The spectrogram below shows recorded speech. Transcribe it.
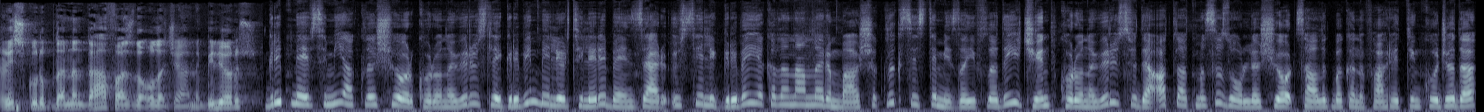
risk gruplarının daha fazla olacağını biliyoruz. Grip mevsimi yaklaşıyor. Koronavirüsle gripin belirtileri benzer. Üstelik gribe yakalananların bağışıklık sistemi zayıfladığı için koronavirüsü de atlatması zorlaşıyor. Sağlık Bakanı Fahrettin Koca da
